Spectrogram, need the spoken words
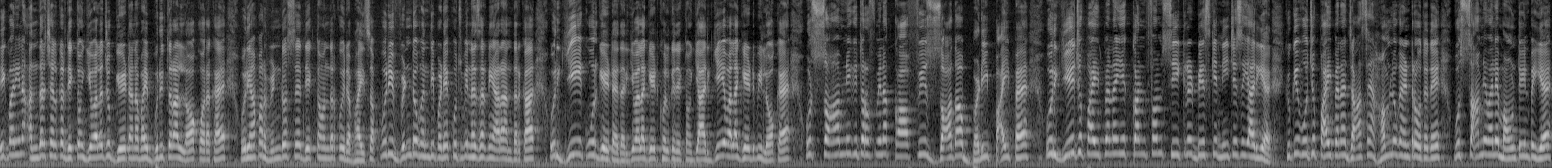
एक बार ही ना अंदर चलकर देखता हूँ, ये वाला जो गेट है ना भाई, बुरी तरह लॉक हो रखा है और यहाँ पर विंडो से देखता हूँ अंदर कोई भाई सब पूरी विंडो गंदी पड़ी है, कुछ भी नज़र नहीं आ रहा अंदर का। और ये एक और गेट है इधर, ये वाला गेट खोल के देखता हूँ। यार, ये वाला गेट भी लॉक है और सामने की तरफ़ में ना काफ़ी ज़्यादा बड़ी पाइप है। और ये जो पाइप है ना, ये कंफर्म सीक्रेट बेस के नीचे से आ रही है, क्योंकि वो जो पाइप है ना, जहाँ से हम लोग एंटर होते थे, वो सामने वाले माउंटेन पे ही है।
